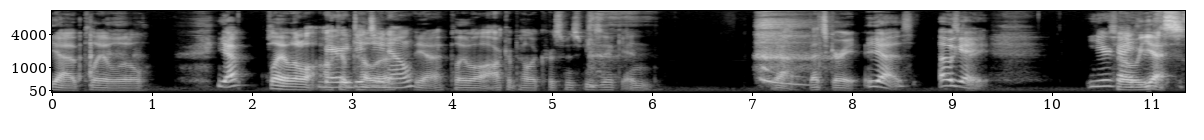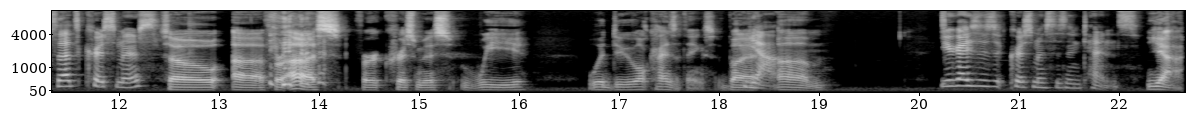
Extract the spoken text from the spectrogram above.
yeah play a little yep. play a little Mary, acapella, did you know? yeah play a little acapella christmas music and yeah that's great Yes. Okay. Your So, guys. yes. So that's Christmas. so uh for us for christmas we would do all kinds of things but Yeah. um Your guys' Christmas is intense. yeah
